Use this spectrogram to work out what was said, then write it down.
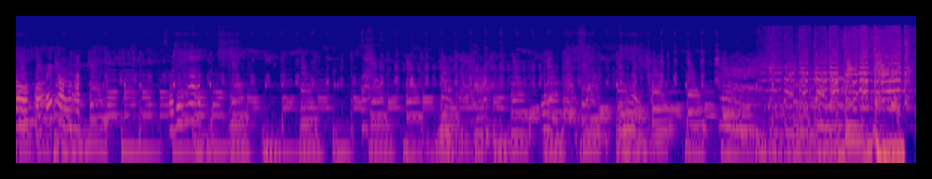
รอขอไปก่อนแล้วครับ สวัสดีครับ ไปเหนื่อยแล้วเ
